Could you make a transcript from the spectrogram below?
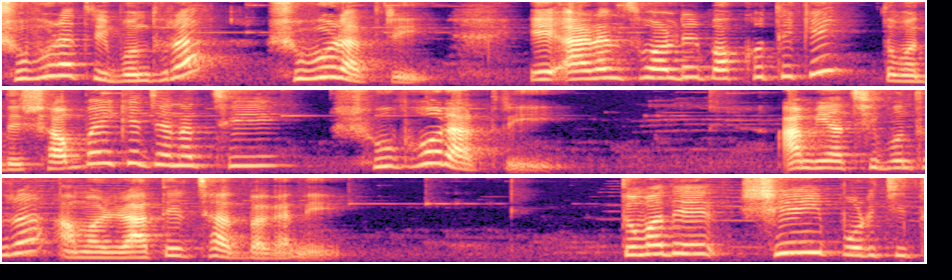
শুভরাত্রি বন্ধুরা, শুভরাত্রি। এ আর এন্স ওয়ার্ল্ডের পক্ষ থেকে তোমাদের সবাইকে জানাচ্ছি শুভরাত্রি। আমি আছি বন্ধুরা আমার রাতের ছাদ বাগানে। তোমাদের সেই পরিচিত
